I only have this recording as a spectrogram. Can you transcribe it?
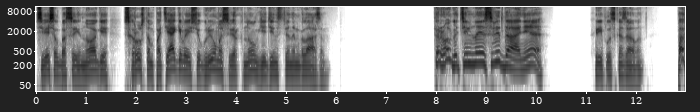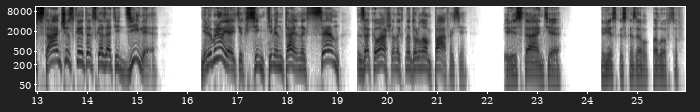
свесил босые ноги, с хрустом потягиваясь, угрюмо сверкнул единственным глазом. «Трогательное свидание!» — хрипло сказал он. «Повстанческая, так сказать, идиллия! Не люблю я этих сентиментальных сцен, заквашенных на дурном пафосе!» «Перестаньте!» — резко сказал Половцев.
